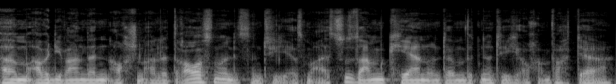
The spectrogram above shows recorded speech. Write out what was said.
ähm, aber die waren dann auch schon alle draußen und jetzt natürlich erstmal alles zusammenkehren und dann wird natürlich auch einfach der,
